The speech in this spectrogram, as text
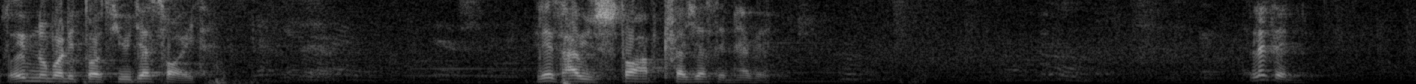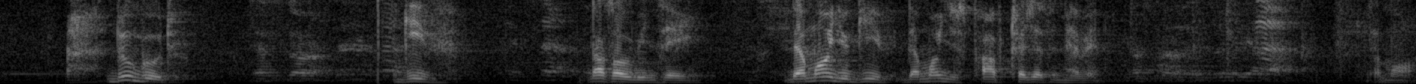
So if nobody taught you, you just saw it. It is how you store up treasures in heaven. Listen. Do good. Yes, sir. Give. Yes, sir. That's what we've been saying. The more you give, the more you store up treasures in heaven. Yes, sir. The more.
